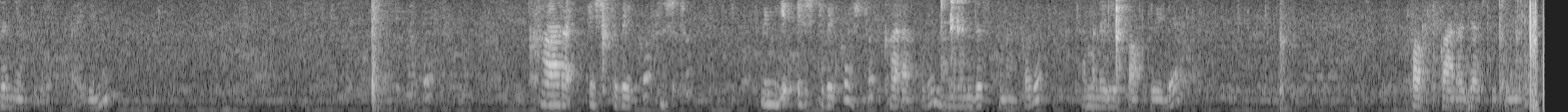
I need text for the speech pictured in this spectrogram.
ಧನಿಯಾ ಪುಡಿ ಹಾಕ್ತಾಯಿದ್ದೀನಿ ಖಾರ ಎಷ್ಟು ಬೇಕೋ ಅಷ್ಟು, ನಿಮಗೆ ಎಷ್ಟು ಬೇಕೋ ಅಷ್ಟು ಖಾರ ಹಾಕೋದು ನಾನು ಒಂದೇ ಸ್ಪೂನ್ ಹಾಕೋದು. ನಮ್ಮ ಮನೇಲಿ ಪಾಪು ಇದೆ. ಪಾಪು ಖಾರ ಜಾಸ್ತಿ ತಿನ್ನೋದು.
